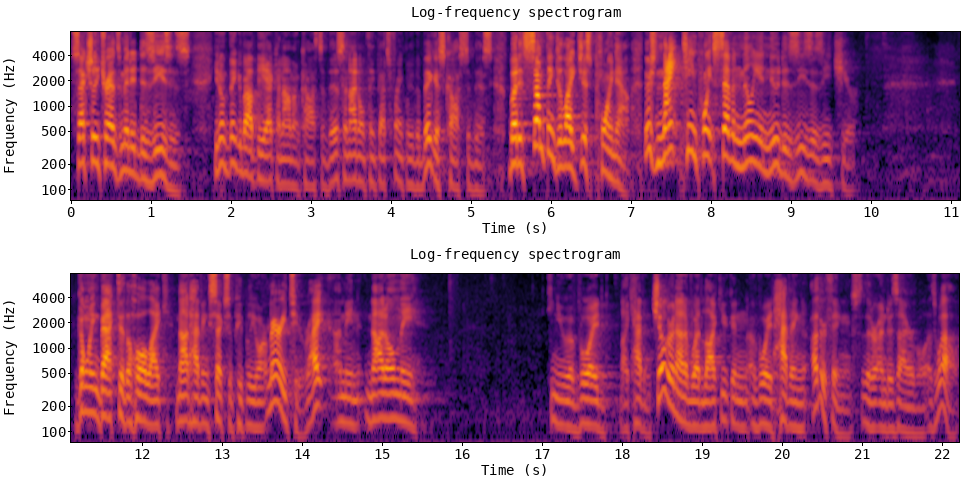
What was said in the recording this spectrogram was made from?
Sexually transmitted diseases. You don't think about the economic cost of this, and I don't think that's frankly the biggest cost of this. But it's something to like just point out. There's 19.7 million new diseases each year. Going back to the whole like not having sex with people you aren't married to, right? I mean, not only can you avoid like having children out of wedlock, you can avoid having other things that are undesirable as well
